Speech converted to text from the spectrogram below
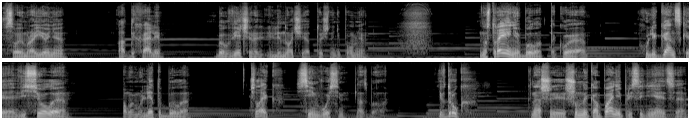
в своем районе, отдыхали. Был вечер или ночь, я точно не помню. Настроение было такое хулиганское, веселое. По-моему, лето было. Человек 7-8 нас было. И вдруг к нашей шумной компании присоединяется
